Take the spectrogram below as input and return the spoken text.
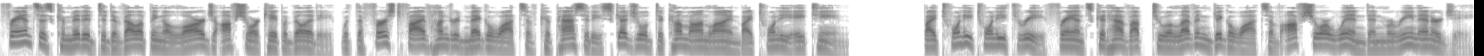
France is committed to developing a large offshore capability, with the first 500 megawatts of capacity scheduled to come online by 2018. By 2023 France could have up to 11 gigawatts of offshore wind and marine energy.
